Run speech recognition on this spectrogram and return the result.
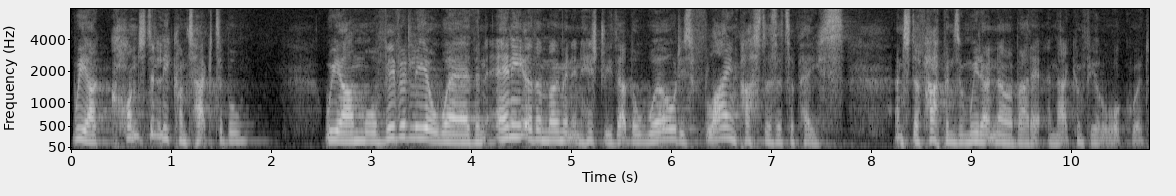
We are constantly contactable. We are more vividly aware than any other moment in history that the world is flying past us at a pace and stuff happens and we don't know about it, and that can feel awkward.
